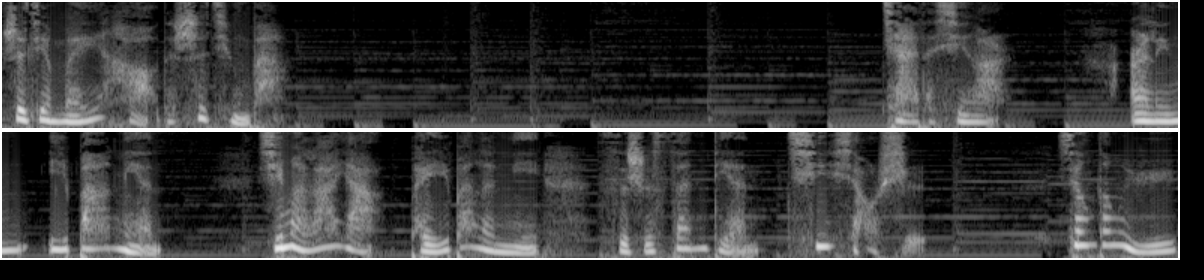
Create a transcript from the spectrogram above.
是件美好的事情吧？亲爱的心儿。二零一八年，喜马拉雅陪伴了你四十三点七小时，相当于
